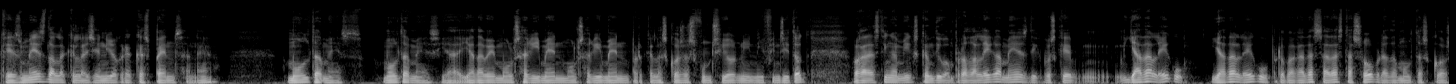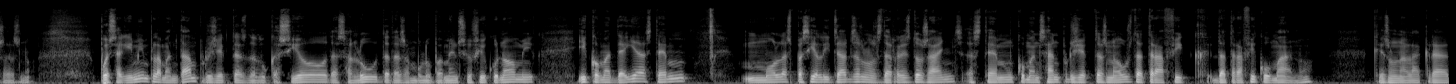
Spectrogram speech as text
que és més de la que la gent jo crec que es pensen, eh? Molta més, molta més. Hi ha, hi ha d'haver molt seguiment, molt seguiment perquè les coses funcionin i fins i tot a vegades tinc amics que em diuen però delega més, dic, però és que ha delego, ha delego, però a vegades s'ha d'estar sobre de moltes coses, no? pues seguim implementant projectes d'educació, de salut, de desenvolupament socioeconòmic i com et deia estem molt especialitzats en els darrers dos anys, estem començant projectes nous de tràfic, de tràfic humà, no? que és una lacra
